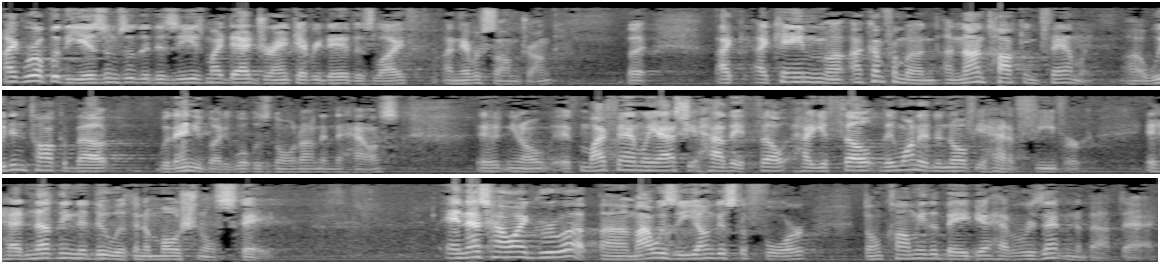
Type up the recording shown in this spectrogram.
I grew up with the isms of the disease. My dad drank every day of his life. I never saw him drunk, but I, I came. Uh, I come from a, a non-talking family. Uh, we didn't talk about with anybody what was going on in the house. You know, if my family asked you how they felt, how you felt, they wanted to know if you had a fever. It had nothing to do with an emotional state. And that's how I grew up. Um, I was the youngest of four. Don't call me the baby. I have a resentment about that.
